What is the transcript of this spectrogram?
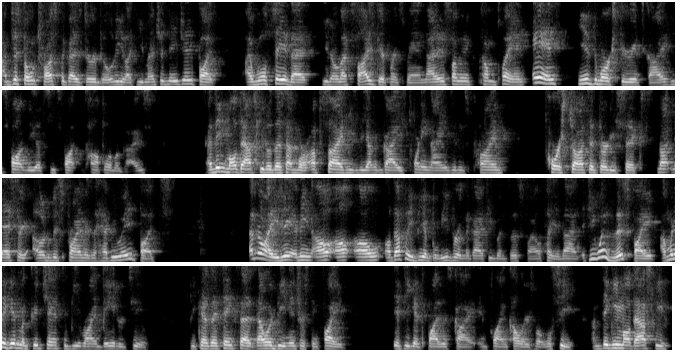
I just don't trust the guy's durability, like you mentioned, AJ. But I will say that you know that size difference, man, that is something to come play. And and he is the more experienced guy. He's fought in the UFC. He's fought top level guys. I think Moldavsky does have more upside. He's the younger guy. He's 29. He's in his prime. Of course, Johnson 36. Not necessarily out of his prime as a heavyweight, but I don't know, AJ. I mean, I'll, I'll, I'll, definitely be a believer in the guy if he wins this fight. I'll tell you that. If he wins this fight, I'm going to give him a good chance to beat Ryan Bader too, because I think that that would be an interesting fight if he gets by this guy in flying colors. But we'll see. I'm thinking Moldavsky.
